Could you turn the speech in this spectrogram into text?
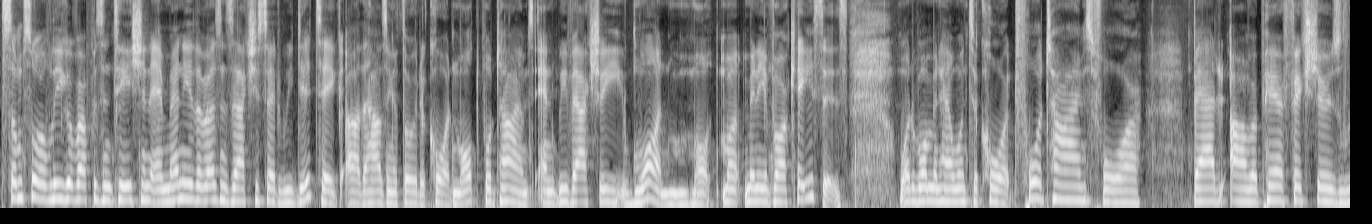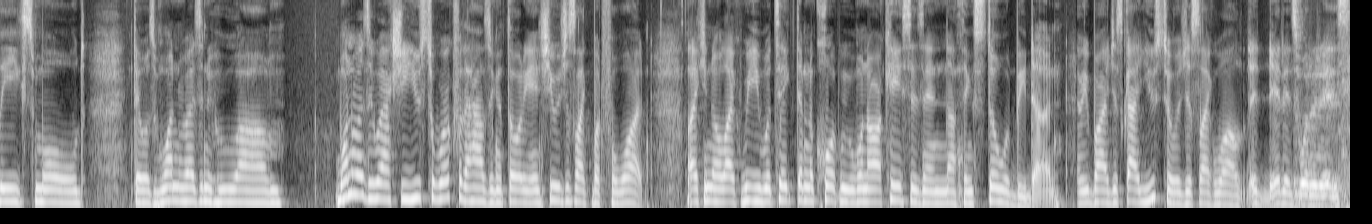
some sort of legal representation and many of the residents actually said we did take uh, the housing authority to court multiple times, and we've actually won many of our cases. One woman had went to court four times for bad uh, repair fixtures, leaks, mold. There was one resident who. Um, one was who actually used to work for the housing authority and she was just like but for what like you know like we would take them to court we would win our cases and nothing still would be done everybody just got used to it just like well it, it is what it is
